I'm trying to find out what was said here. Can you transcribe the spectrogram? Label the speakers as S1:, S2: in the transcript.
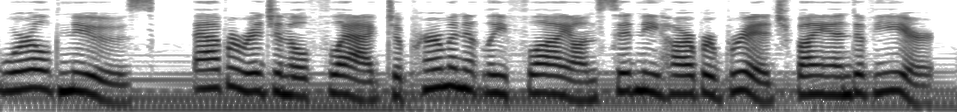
S1: World News. Aboriginal flag to permanently fly on Sydney Harbour Bridge by end of year.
